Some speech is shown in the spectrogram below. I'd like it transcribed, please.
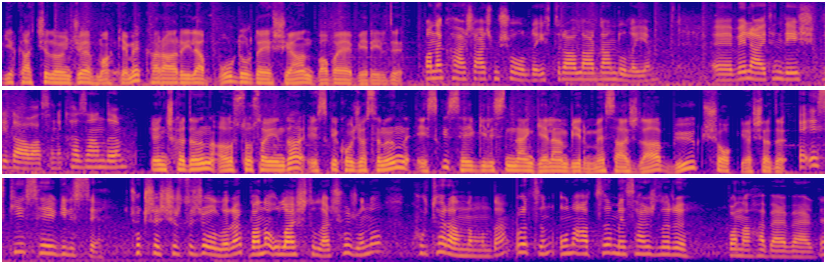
birkaç yıl önce mahkeme kararıyla Burdur'da yaşayan babaya verildi. Bana karşı açmış olduğu iftiralardan dolayı e, velayetin değişikliği davasını kazandım. Genç kadın Ağustos ayında eski kocasının eski sevgilisinden gelen bir mesajla büyük şok yaşadı. E, Eski sevgilisi çok şaşırtıcı olarak bana ulaştılar. Çocuğunu kurtar anlamında. Murat'ın ona attığı mesajları bana haber verdi.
